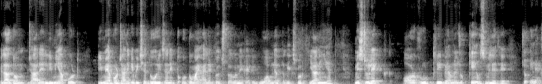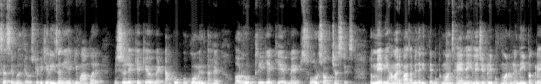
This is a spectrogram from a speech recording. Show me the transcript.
फ़िलहाल तो हम जा रहे हैं लिमिया पोर्ट। लिमिया पोर्ट जाने के पीछे दो रीज़न, एक तो ओटोमाई आइलैंड को एक्सप्लोर करने का, क्योंकि वो हमने अब तक एक्सप्लोर किया नहीं है। मिस्ट्री लेक और रूट थ्री पे हमने जो केव्स मिले थे जो इनएक्सेसिबल थे, उसके पीछे रीज़न ये है कि वहाँ पर मिस्ट्री लेक के केव में टापू कोको मिलता है और रूट थ्री के केव में सोर्स ऑफ़ जस्टिस तो मे भी हमारे पास अभी तक इतने बुकमॉन्स है नहीं लेजेंडरी बुकमॉन हमने नहीं पकड़े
